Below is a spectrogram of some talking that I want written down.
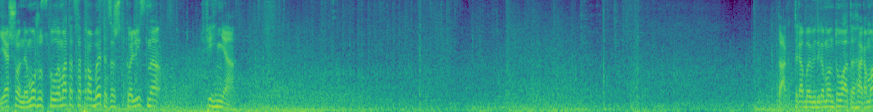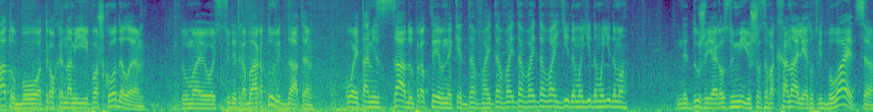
Я що, не можу з кулемета це пробити? Це ж колісна фігня. Так, треба відремонтувати гармату, бо трохи нам її пошкодили. Думаю, ось сюди треба арту віддати. Ой, там іззаду противники. Давай, давай, давай, давай, їдемо, їдемо, їдемо. Не дуже я розумію, що за вакханалія тут відбувається.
